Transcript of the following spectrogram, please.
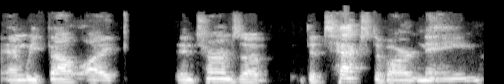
and we felt like, in terms of the text of our name,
